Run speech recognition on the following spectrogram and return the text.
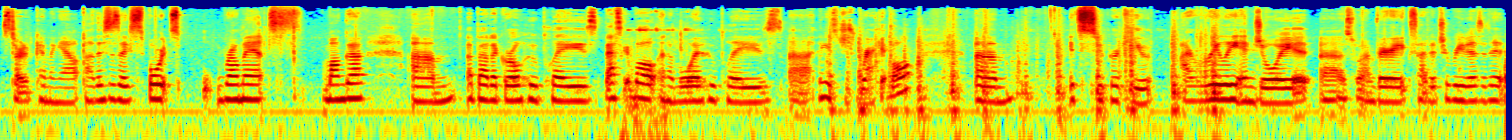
started coming out. Uh, this is a sports romance manga um, about a girl who plays basketball and a boy who plays, uh, I think it's just racquetball. Um, it's super cute. I really enjoy it, uh, so I'm very excited to revisit it.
